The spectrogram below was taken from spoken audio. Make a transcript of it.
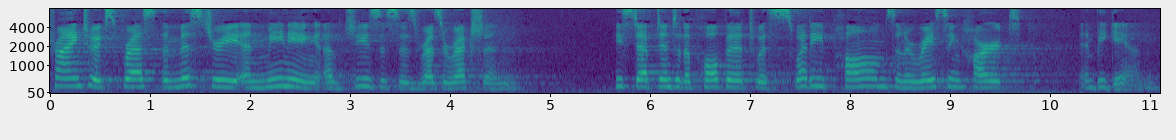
trying to express the mystery and meaning of Jesus' resurrection. He stepped into the pulpit with sweaty palms and a racing heart and began.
